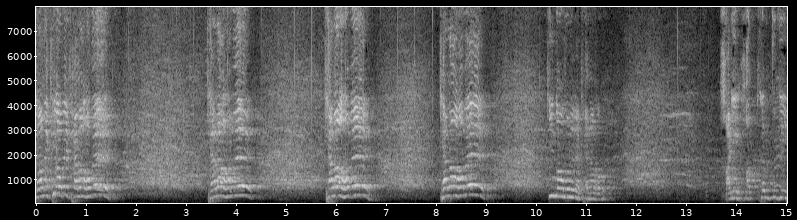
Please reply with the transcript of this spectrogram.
তাহলে কি হবে খেলা হবে? খেলা হবে? খেলা হবে? খেলা হবে? কি মা বলে না খেলা হবে? শাড়ি হাত খানতে দিয়ে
